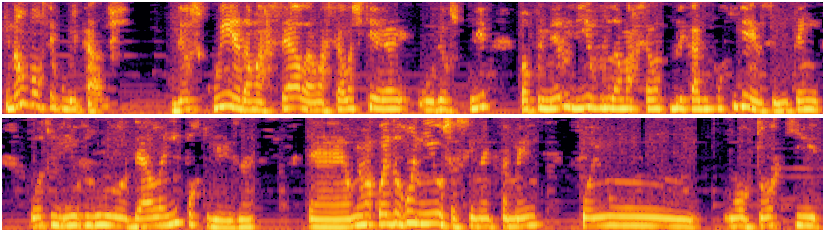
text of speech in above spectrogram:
que não vão ser publicados. Deus Queer, da Marcela. A Marcela, acho que é, o Deus Queer é o primeiro livro da Marcela publicado em português. Assim, não tem outro livro dela em português, né? É, a mesma coisa o Ronilson, assim, né? Que também foi um, um autor que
